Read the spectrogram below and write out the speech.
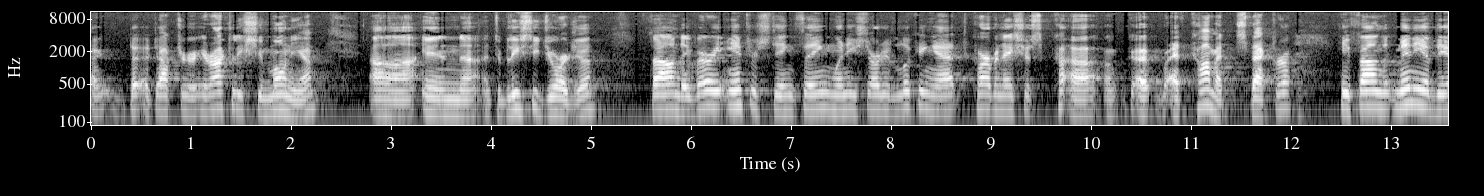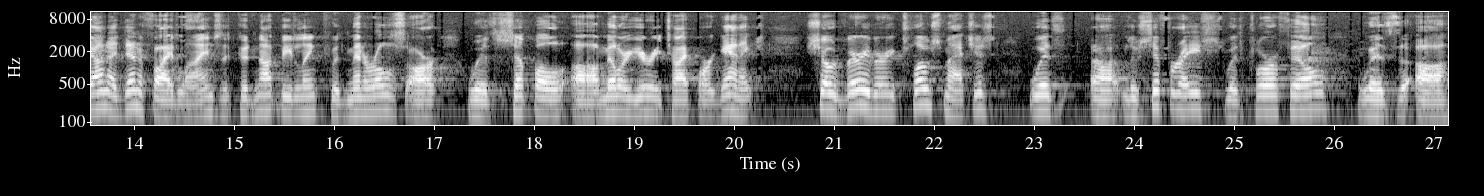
uh, Dr. Irakli Simonia uh, in uh, Tbilisi, Georgia, found a very interesting thing when he started looking at carbonaceous, uh, uh, at comet spectra. He found that many of the unidentified lines that could not be linked with minerals or with simple uh, Miller-Urey type organics showed very, very close matches with uh, luciferase, with chlorophyll, with uh,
